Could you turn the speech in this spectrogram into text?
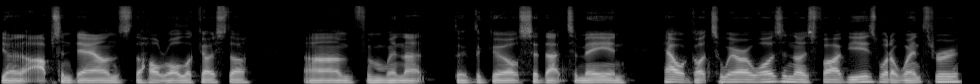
you know the ups and downs, the whole roller coaster. Um, from when that the the girl said that to me and how I got to where I was in those five years, what I went through,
